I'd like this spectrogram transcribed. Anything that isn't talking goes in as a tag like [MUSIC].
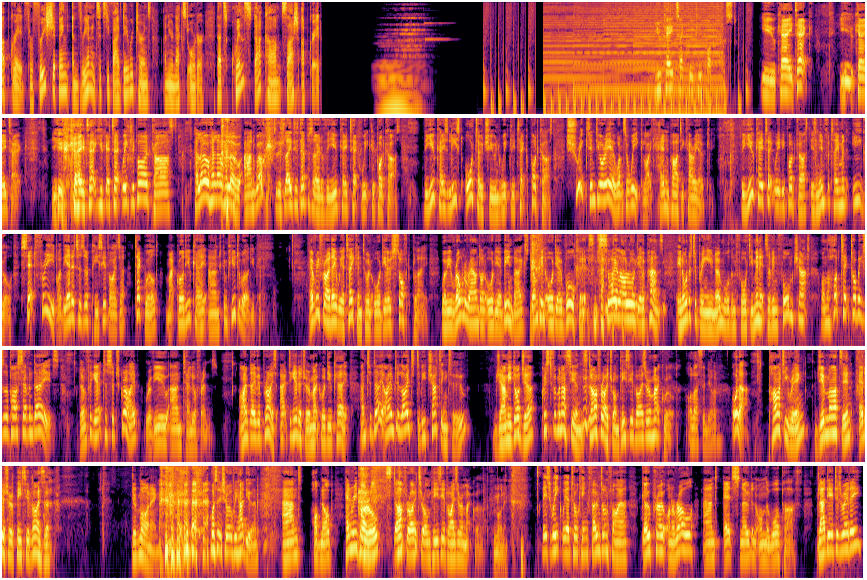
upgrade for free shipping and 365 day returns on your next order. That's quince.com slash upgrade. UK Tech Weekly Podcast. UK Tech, UK Tech, UK Tech, UK Tech Weekly Podcast. Hello, hello, hello, [LAUGHS] and welcome to this latest episode of the UK Tech Weekly Podcast. The UK's least auto-tuned weekly tech podcast, shrieked into your ear once a week like hen party karaoke. The UK Tech Weekly podcast is an infotainment eagle set free by the editors of PC Advisor, Tech World, Macworld UK, and Computer World UK. Every Friday, we are taken to an audio soft play, where we roll around on audio beanbags, jump in audio ball pits, and soil our audio pants in order to bring you no more than 40 minutes of informed chat on the hot tech topics of the past seven days. Don't forget to subscribe, review, and tell your friends. I'm David Price, acting editor of Macworld UK, and today I am delighted to be chatting to Jammy Dodger, Christopher Manassian, [LAUGHS] staff writer on PC Advisor and Macworld. Hola, senor. Hola, Party Ring, Jim Martin, editor of PC Advisor. Good morning. [LAUGHS] [LAUGHS] Wasn't sure if we had you then. And Hobnob, Henry Burrell, staff writer on PC Advisor and Macworld. Good morning. This week we are talking phones on fire, GoPro on a roll, and Ed Snowden on the warpath. Gladiators ready?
